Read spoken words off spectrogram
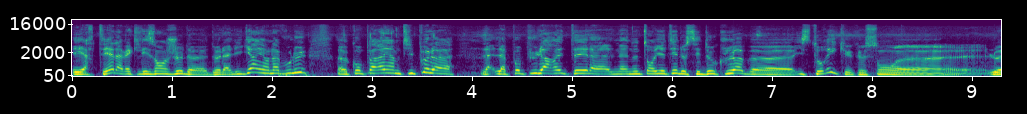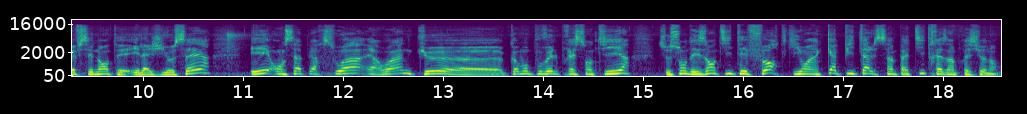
et RTL avec les enjeux de, la Ligue 1 et on a voulu euh, comparer un petit peu la, popularité, la, notoriété de ces deux clubs historiques que sont le FC Nantes et, la JOCR et on s'aperçoit Erwan que comme on pouvait le pressentir, ce sont des entités fortes qui ont un capital sympathie très impressionnant.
